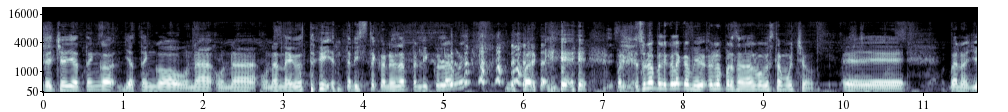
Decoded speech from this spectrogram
De hecho, yo tengo, yo tengo una, una, una anécdota bien triste con esa película, güey. Porque, porque es una película que a mí en lo personal me gusta mucho. Eh, bueno, yo,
